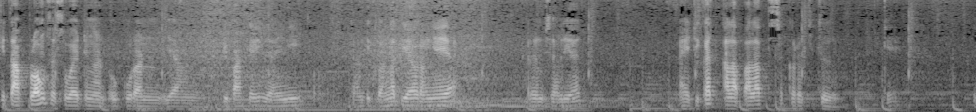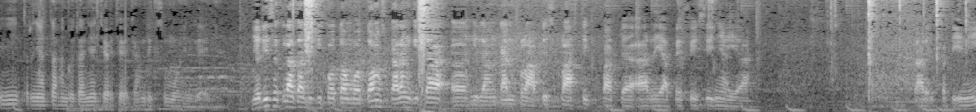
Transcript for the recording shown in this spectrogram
kita plong sesuai dengan ukuran yang dipakai. Ya ini cantik banget ya orangnya ya. Kalian bisa lihat. ID card alap-alap segoro gitu oke. Ini ternyata anggotanya cewek-cewek cantik semua ini kayaknya jadi setelah tadi dipotong-potong, sekarang kita uh, hilangkan pelapis plastik pada area PVC-nya ya. Tarik seperti ini.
